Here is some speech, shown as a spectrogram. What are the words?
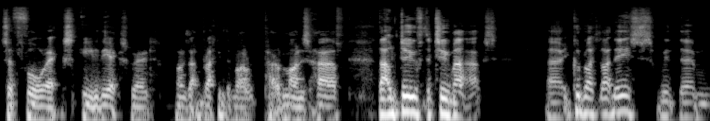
So 4x e to the x squared. Is that bracket the power of minus a half? That'll do for the two marks. Uh, you could write it like this with um,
